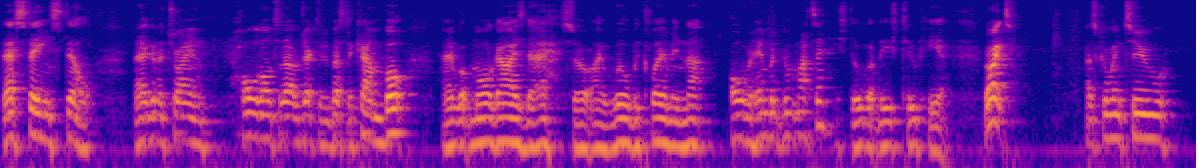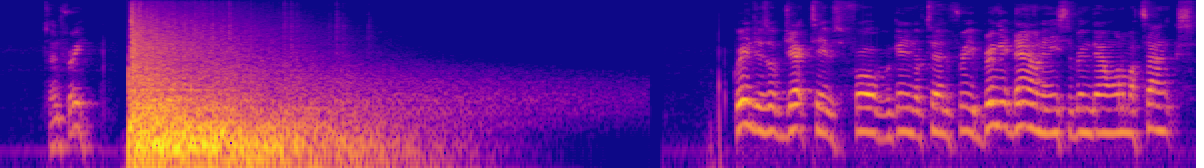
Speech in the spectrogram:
They're staying still. They're going to try and hold on to that objective as best they can, but I've got more guys there, so I will be claiming that over him, but it doesn't matter. He's still got these two here. Right, let's go into turn three. Grange's objectives for beginning of turn three. Bring it down. He needs to bring down one of my tanks.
